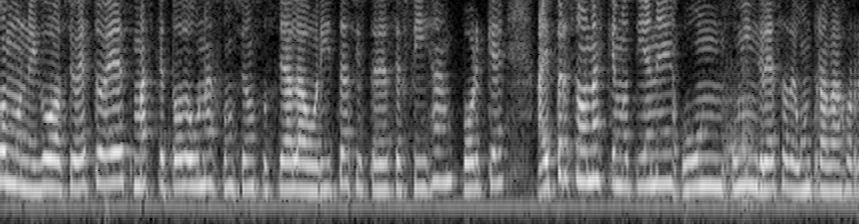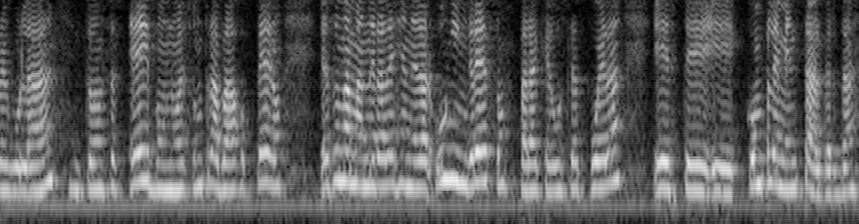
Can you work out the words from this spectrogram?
como negocio. Esto es más que todo una función social ahorita, si ustedes se fijan, porque hay personas que no tienen un, ingreso de un trabajo regular. Entonces, Avon no es un trabajo, pero es una manera de generar un ingreso para que usted pueda este, eh, complementar, ¿verdad?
